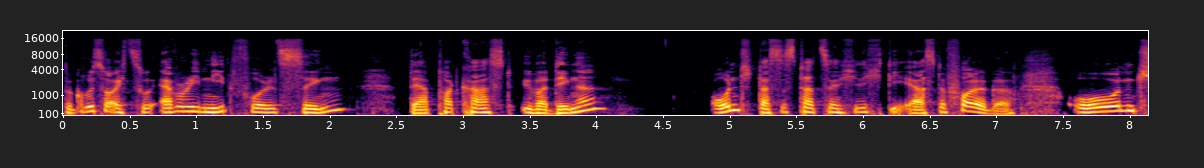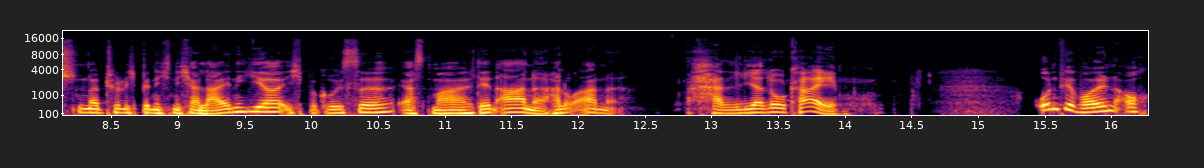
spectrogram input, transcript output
begrüße euch zu Every Needful Thing, der Podcast über Dinge. Und das ist tatsächlich die erste Folge. Und natürlich bin ich nicht alleine hier. Ich begrüße erstmal den Arne. Hallo Arne. Hallihallo Kai. Und wir wollen auch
